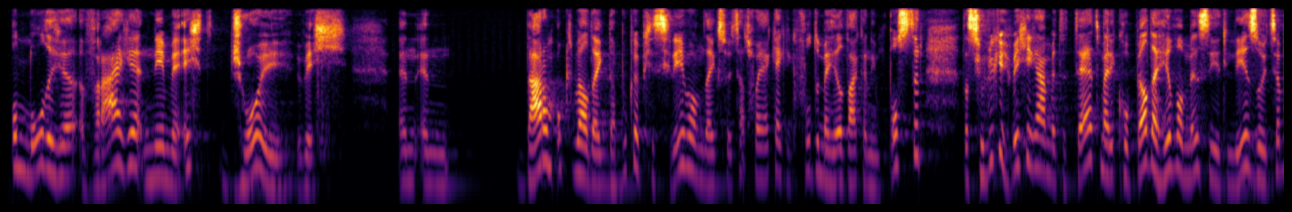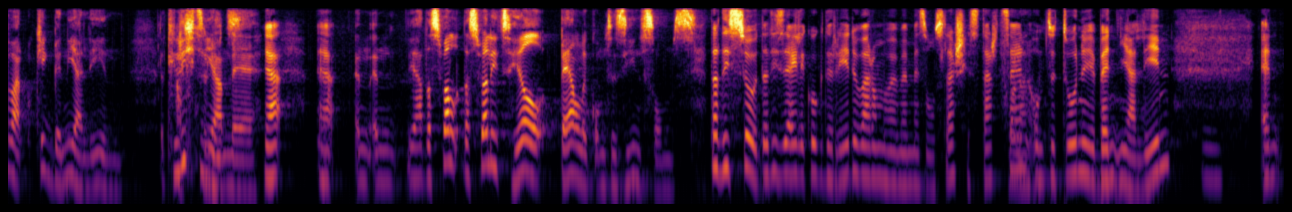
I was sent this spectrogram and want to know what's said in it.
onnodige vragen nemen echt joy weg. En, en daarom ook wel dat ik dat boek heb geschreven, omdat ik zoiets had van ja, kijk, ik voelde me heel vaak een imposter. Dat is gelukkig weggegaan met de tijd, maar ik hoop wel dat heel veel mensen die het lezen zoiets hebben van oké, ik ben niet alleen. Het ligt niet aan mij. Ja, ja. En, en ja, dat is, wel, dat is wel iets heel pijnlijk om te zien soms. Dat is zo. Dat is eigenlijk ook de reden waarom we met Maison Slash gestart zijn. Voilà. Om te tonen, je bent niet alleen. En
